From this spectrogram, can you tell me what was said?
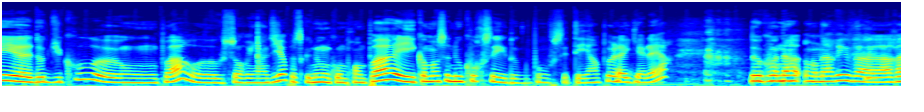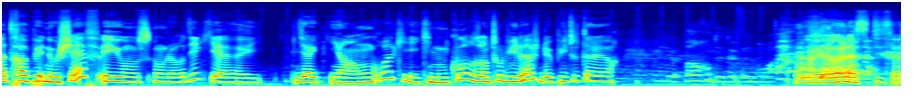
Et donc, du coup, on part sans rien dire parce que nous, on comprend pas et il commence à nous courser. Donc, bon, c'était un peu la galère. Donc on, on arrive à rattraper nos chefs et on leur dit qu'il y a, il y, a, il y a un Hongrois qui, qui nous course dans tout le village depuis tout à l'heure. Une horde de Hongrois. Ouais, voilà, c'était ça.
